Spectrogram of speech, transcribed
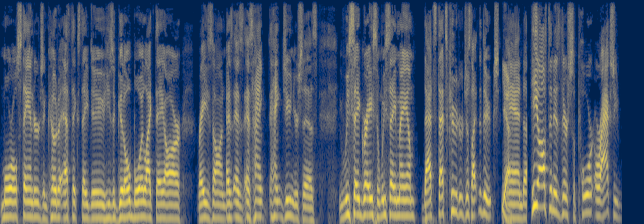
moral standards and code of ethics they do. He's a good old boy like they are raised on as as, as Hank Hank Jr. says, we say grace and we say ma'am. That's that's Cooter, just like the Dukes. Yeah, and uh, he often is their support or actually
